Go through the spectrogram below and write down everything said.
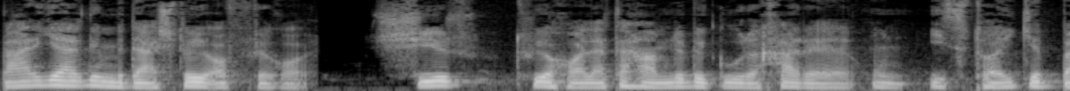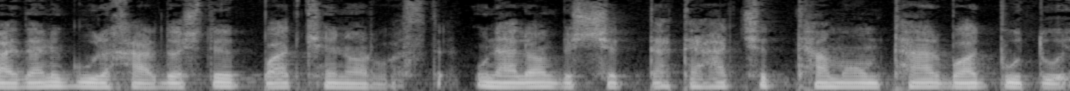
برگردیم به دشتای آفریقا. شیر توی حالت حمله به گورخره اون ایستایی که بدن گورخر داشته باید کنار واسته اون الان به شدت هرچه تمامتر باید بودوه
